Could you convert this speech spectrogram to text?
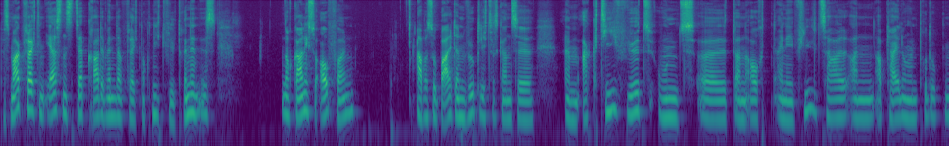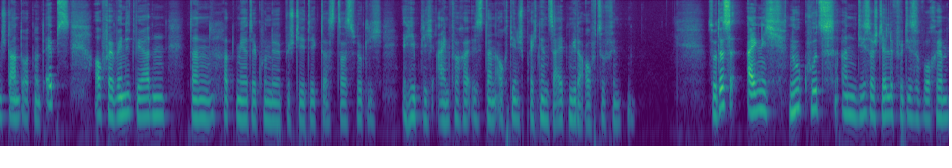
Das mag vielleicht im ersten Step, gerade wenn da vielleicht noch nicht viel drinnen ist, noch gar nicht so auffallen. Aber sobald dann wirklich das Ganze ähm, aktiv wird und äh, dann auch eine Vielzahl an Abteilungen, Produkten, Standorten und Apps auch verwendet werden, dann hat mir der Kunde bestätigt, dass das wirklich erheblich einfacher ist, dann auch die entsprechenden Seiten wieder aufzufinden. So, das eigentlich nur kurz an dieser Stelle für diese Woche.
